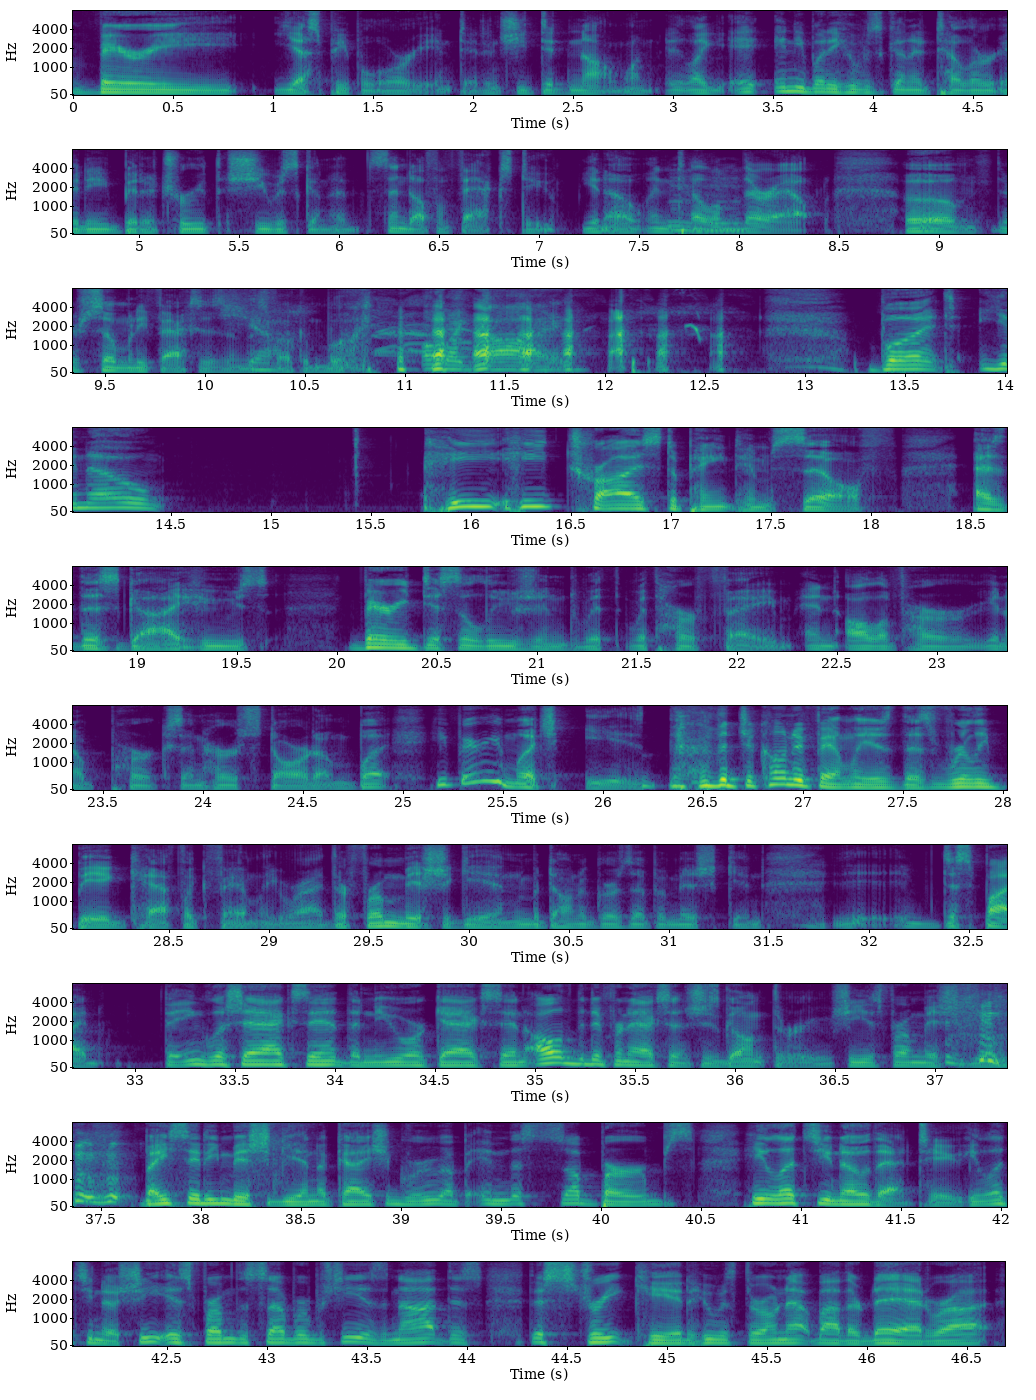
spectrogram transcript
very yes people oriented and she did not want like anybody who was going to tell her any bit of truth she was going to send off a fax to you know and mm-hmm. tell them they're out um there's so many faxes in yeah. this fucking book oh my god but you know he he tries to paint himself as this guy who's very disillusioned with with her fame and all of her you know perks and her stardom but he very much is. The Ciccone family is this really big catholic family right? They're from michigan. Madonna grows up in michigan eh, despite the English accent, the New York accent, all of the different accents she's gone through. She is from Michigan, Bay City, Michigan. Okay, she grew up in the suburbs. He lets you know that too. He lets you know she is from the suburbs. She is not this this street kid who was thrown out by their dad, right?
